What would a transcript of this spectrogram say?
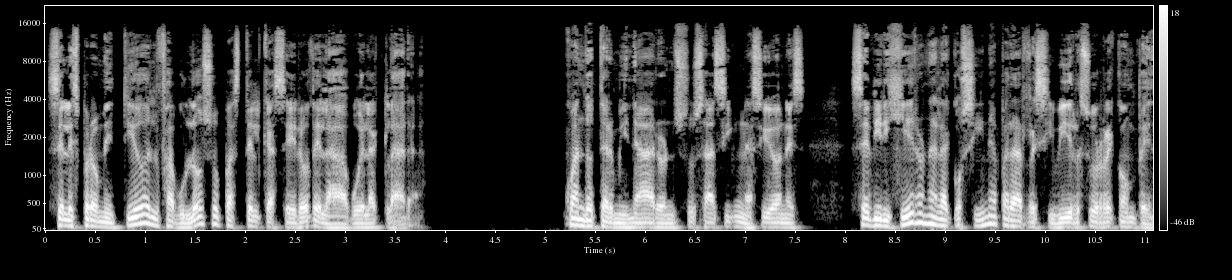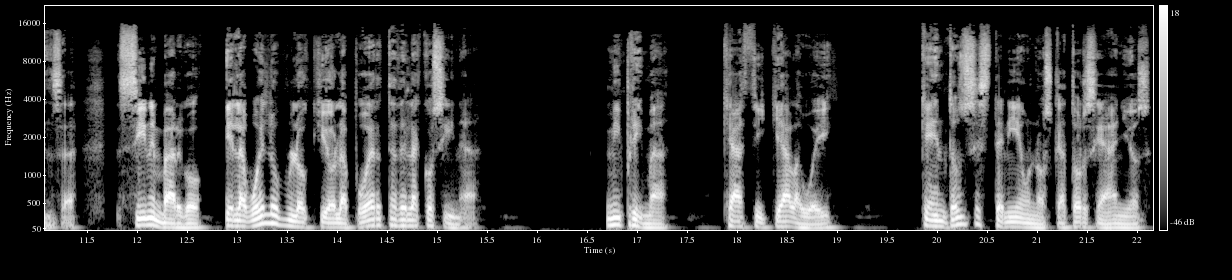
se les prometió el fabuloso pastel casero de la abuela Clara. Cuando terminaron sus asignaciones, se dirigieron a la cocina para recibir su recompensa. Sin embargo, el abuelo bloqueó la puerta de la cocina. Mi prima, Kathy Galloway, que entonces tenía unos catorce años,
